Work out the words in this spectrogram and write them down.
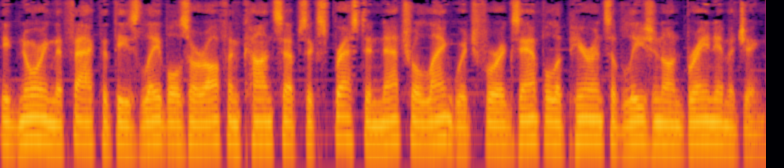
ignoring the fact that these labels are often concepts expressed in natural language for example appearance of lesion on brain imaging.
